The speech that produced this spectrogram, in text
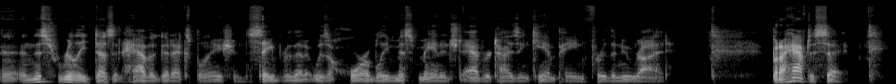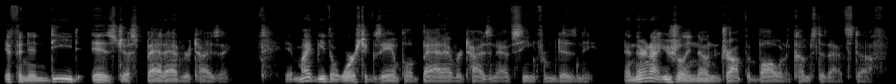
and this really doesn't have a good explanation, save for that it was a horribly mismanaged advertising campaign for the new ride. But I have to say, if it indeed is just bad advertising, it might be the worst example of bad advertising I've seen from Disney, and they're not usually known to drop the ball when it comes to that stuff.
